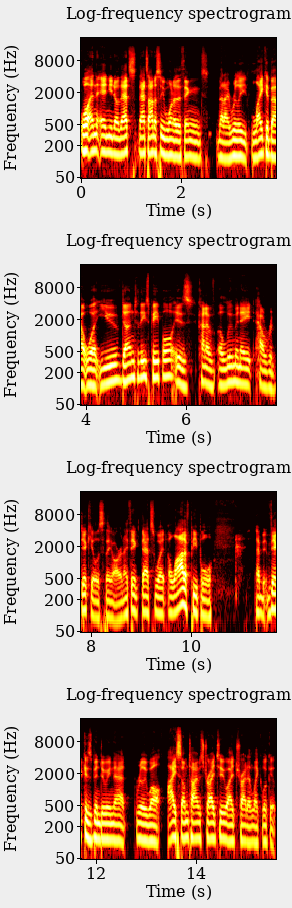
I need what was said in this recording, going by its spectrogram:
Well, and and you know that's that's honestly one of the things that I really like about what you've done to these people is kind of illuminate how ridiculous they are, and I think that's what a lot of people Have, Vic has been doing that really well. I sometimes try to. I try to like look at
